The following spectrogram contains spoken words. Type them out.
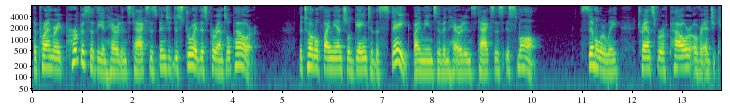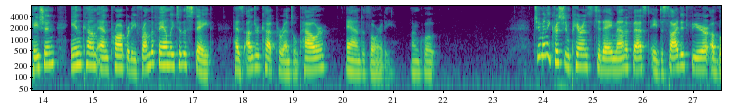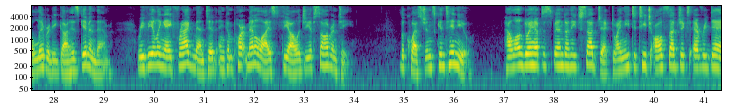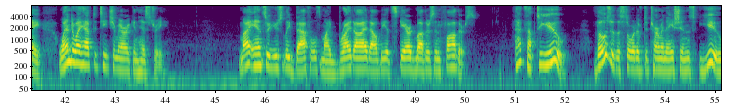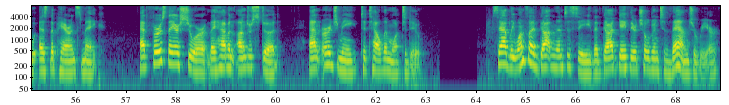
The primary purpose of the inheritance tax has been to destroy this parental power. The total financial gain to the state by means of inheritance taxes is small. Similarly, transfer of power over education, income, and property from the family to the state has undercut parental power and authority. Unquote. Too many Christian parents today manifest a decided fear of the liberty God has given them, revealing a fragmented and compartmentalized theology of sovereignty. The questions continue. How long do I have to spend on each subject? Do I need to teach all subjects every day? When do I have to teach American history? My answer usually baffles my bright eyed, albeit scared mothers and fathers. That's up to you. Those are the sort of determinations you, as the parents, make. At first, they are sure they haven't understood and urge me to tell them what to do. Sadly, once I've gotten them to see that God gave their children to them to rear,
